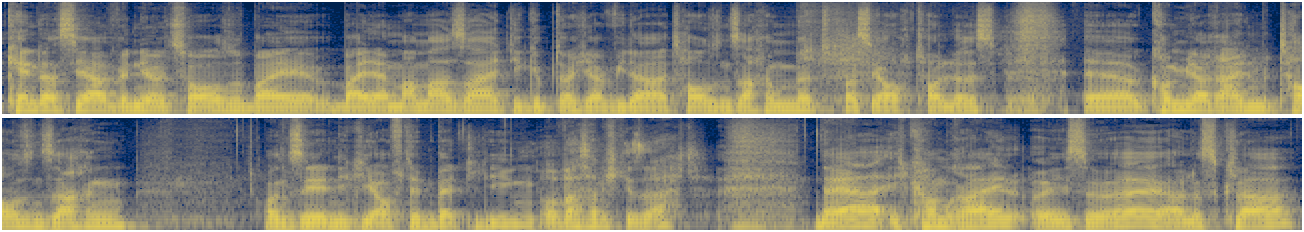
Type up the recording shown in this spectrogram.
Kennt das ja, wenn ihr zu Hause bei, bei der Mama seid, die gibt euch ja wieder tausend Sachen mit, was ja auch toll ist. Äh, kommen ja rein mit tausend Sachen und sehe Niki auf dem Bett liegen. Und was habe ich gesagt? Naja, ich komme rein und ich so, hey, alles klar.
